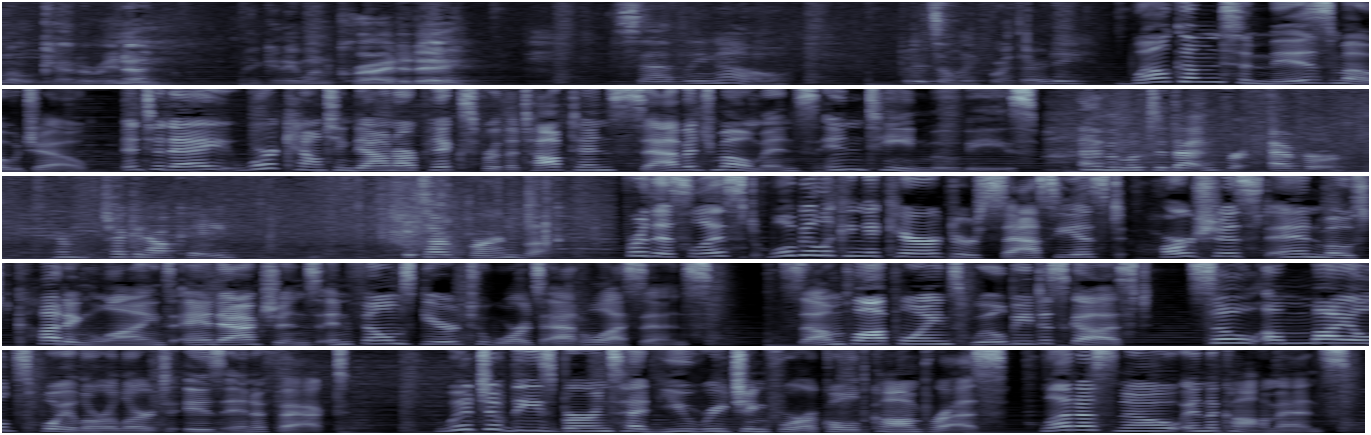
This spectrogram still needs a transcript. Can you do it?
Hello, Katerina. Make anyone cry today? Sadly, no. But it's only 4.30. Welcome to Ms. Mojo, and today we're counting down our picks for the top 10 savage moments in teen movies. I haven't looked at that in forever. Here, check it out, Cady. It's our burn book. For this list, we'll be looking at characters' sassiest, harshest, and most cutting lines and actions in films geared towards adolescents. Some plot points will be discussed, so a mild spoiler alert is in effect. Which of these burns had you reaching for a cold compress? Let us know in the comments.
